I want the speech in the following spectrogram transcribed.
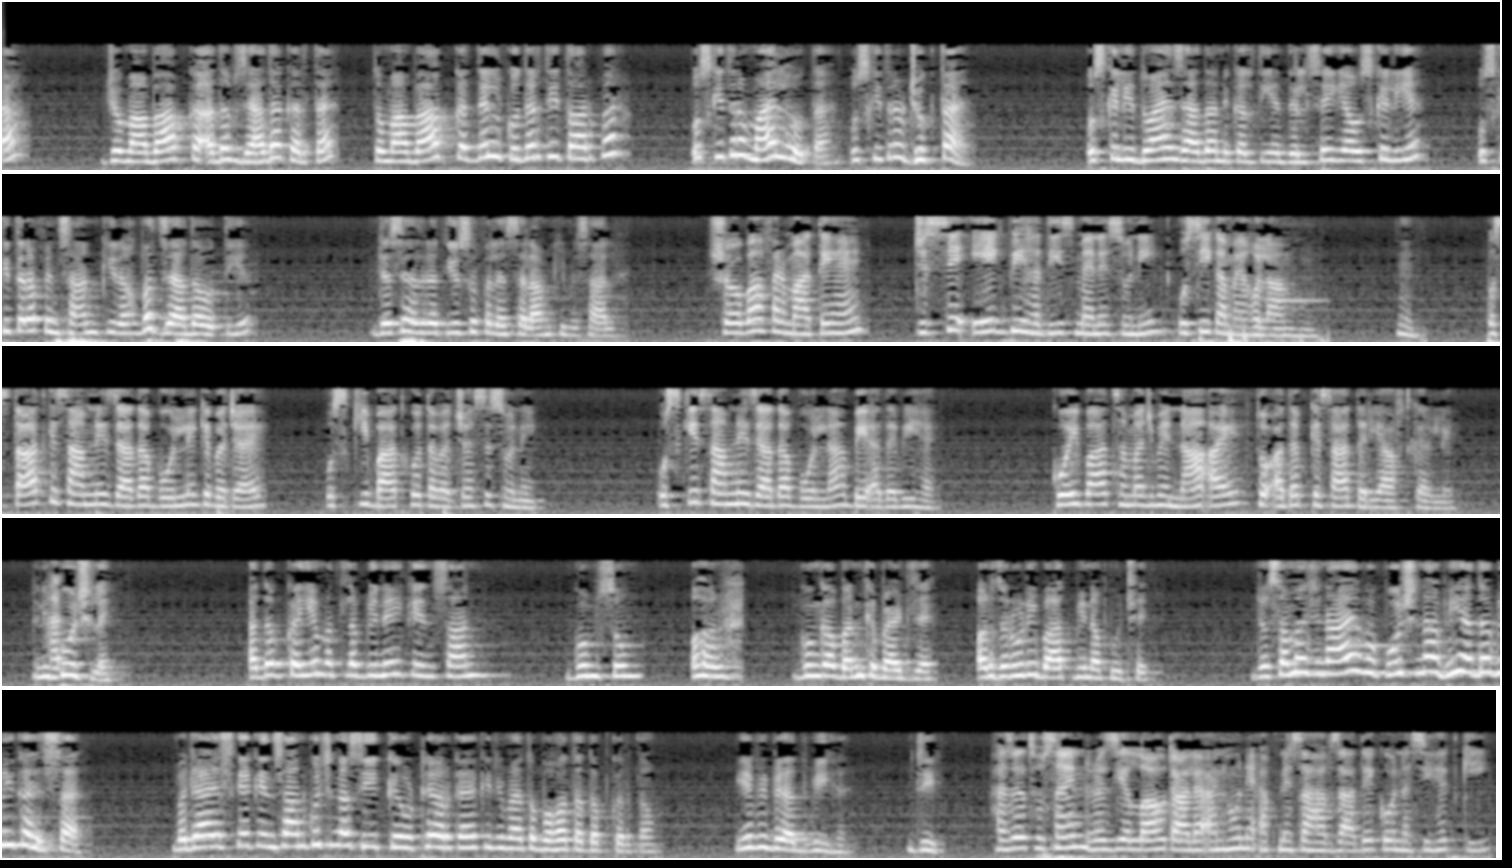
جو ماں باپ کا ادب زیادہ کرتا ہے تو ماں باپ کا دل قدرتی طور پر اس کی طرف مائل ہوتا ہے اس کی طرف جھکتا ہے۔ اس کے لیے دعائیں زیادہ نکلتی ہیں دل سے یا اس کے لیے اس کی طرف انسان کی رغبت زیادہ ہوتی ہے۔ جیسے حضرت یوسف علیہ السلام کی مثال ہے۔ شوبہ فرماتے ہیں جس سے ایک بھی حدیث میں نے سنی اسی کا میں غلام ہوں۔ استاد کے سامنے زیادہ بولنے کے بجائے اس کی بات کو توجہ سے سنیں۔ اس کے سامنے زیادہ بولنا بے ادبی ہے۔ کوئی بات سمجھ میں نہ آئے تو ادب کے ساتھ دریافت کر لے۔ یعنی پوچھ لے۔ ادب کا یہ مطلب بھی نہیں کہ انسان گم سم اور گنگا بن کے بیٹھ جائے اور ضروری بات بھی نہ پوچھے۔ جو سمجھ نہ آئے وہ پوچھنا بھی ادب ہی کا حصہ ہے۔ بجائے اس کے کہ انسان کچھ نہ سیکھ کے اٹھے اور کہے کہ جی میں تو بہت ادب کرتا ہوں۔ یہ بھی بے ادبی ہے۔ جی۔ حضرت حسین رضی اللہ تعالی عنہ نے اپنے صاحبزادے کو نصیحت کی،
